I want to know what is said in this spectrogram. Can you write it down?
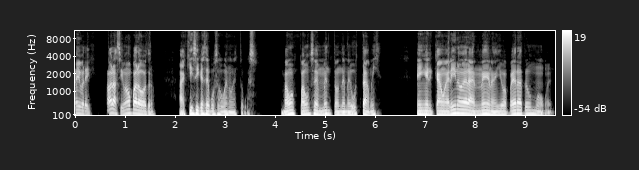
No hay break. Ahora sí, vamos para lo otro. Aquí sí que se puso bueno esto, pues. Vamos para un segmento donde me gusta a mí. En el camerino de las nenas. Yo, espérate un momento.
